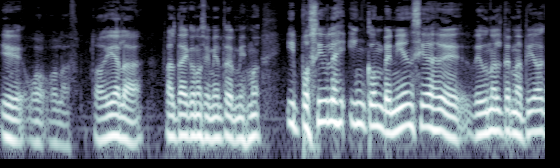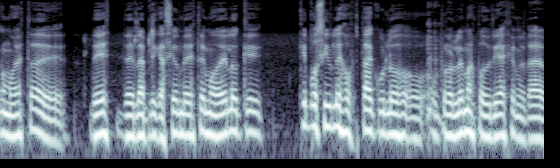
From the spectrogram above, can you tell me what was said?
eh, o, todavía la falta de conocimiento del mismo y posibles inconveniencias de, de una alternativa como esta de, de, la aplicación de este modelo, ¿qué, qué posibles obstáculos o, problemas podría generar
